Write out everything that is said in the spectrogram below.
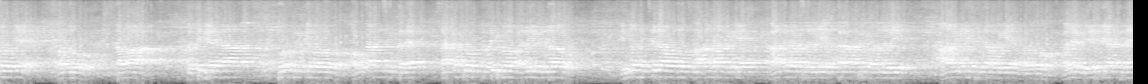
ಪ್ರತಿಭೆಗಳಿಗೆ ಒಂದು ತಮ್ಮ ಪ್ರತಿಭೆಯನ್ನ ತೋರಿಸಲಿಕ್ಕೆ ಅವರು ಅವಕಾಶ ಸಿಗ್ತದೆ. ಸಾಕಷ್ಟು ಪ್ರತಿಭೆಗಳು ಹಳ್ಳಿಯಲ್ಲಿದ್ದವರು ಇನ್ನೂ ಹೆಚ್ಚಿನ ಒಂದು ಸಾಧನೆ ಮಾಡಲಿಕ್ಕೆ ರಾಜ್ಯ ಮಟ್ಟದಲ್ಲಿ ಅಂತಾರಾಷ್ಟ್ರೀಯ ಮಟ್ಟದಲ್ಲಿ ಆ ರೀತಿಯಿಂದ ಅವರಿಗೆ ಒಂದು ಒಳ್ಳೆಯ ವೇದಿಕೆ ಆಗ್ತದೆ.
